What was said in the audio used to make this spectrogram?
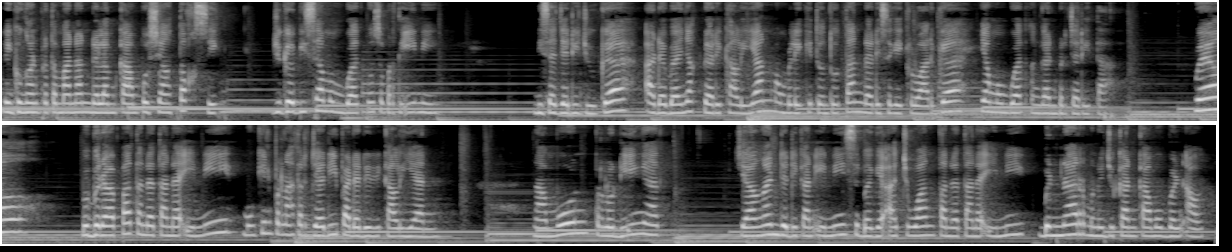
Lingkungan pertemanan dalam kampus yang toksik juga bisa membuatmu seperti ini. Bisa jadi juga ada banyak dari kalian memiliki tuntutan dari segi keluarga yang membuat enggan bercerita. Well, beberapa tanda-tanda ini mungkin pernah terjadi pada diri kalian. Namun, perlu diingat, jangan jadikan ini sebagai acuan tanda-tanda ini benar menunjukkan kamu burnout.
